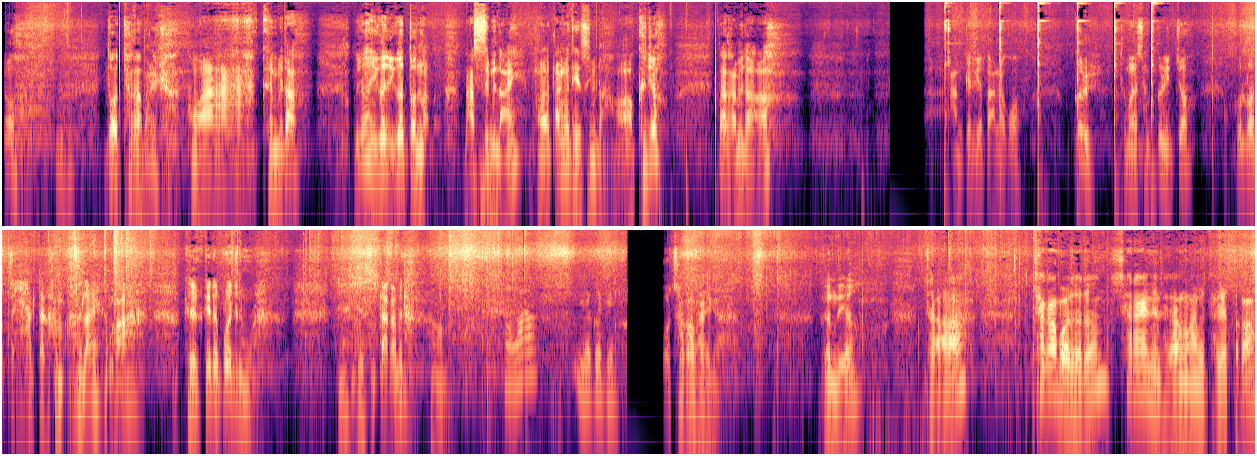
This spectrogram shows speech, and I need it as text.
또, 또 타가 발견. 와, 큽니다. 그죠? 이거, 이것도 나, 낮습니다. 바로 땅 밑에 있습니다. 어, 그죠? 따갑니다. 안 깨지게 따려고 끌, 드문에 산끌 있죠? 끌로 쫙딱 한, 한다. 아, 그래, 그대로 부러지는구나. 네, 됐습니다. 따갑니다. 어. 하나, 이거지. 또 차가 발견. 그런데요. 자, 차가 버섯은 살아있는 자작나무에 달렸다가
